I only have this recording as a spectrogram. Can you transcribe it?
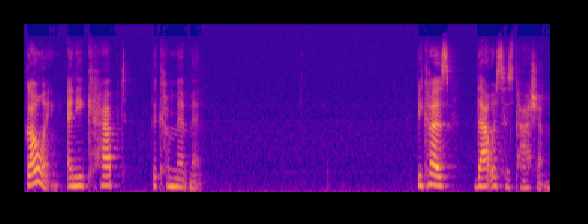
going and he kept the commitment. Because that was his passion.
